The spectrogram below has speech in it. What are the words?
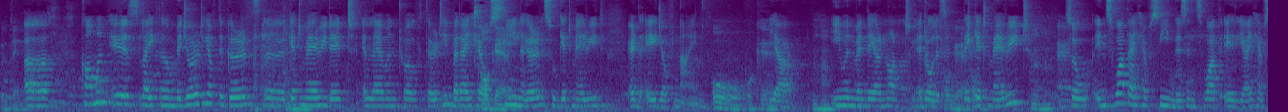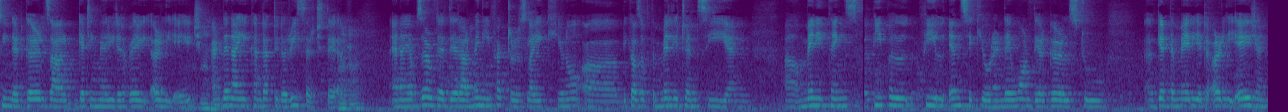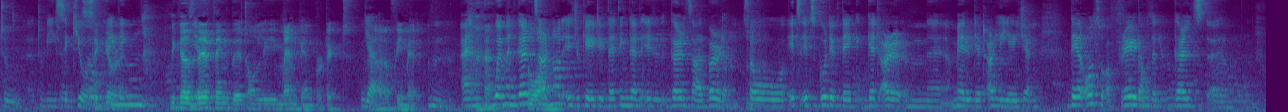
you think? Uh, common is like the majority of the girls uh, get married at 11 12 13 but i have Okay. seen girls who get married at the age of 9 oh, okay. yeah Mhm. even when they are not adolescent Okay. they get married Mhm. So in swat i have seen this in swat area i have seen that girls are getting married at a very early age Mhm. and then i conducted a research there Mhm. and I observed that there are many factors like you know uh, because of the militancy and uh, many things people feel insecure and they want their girls to uh, get them married at an early age and to uh, to be secure. Secure. I think, Because Yeah. they think that only men can protect Yeah. uh, female. hmm, and women girls are not educated. They think that it, girls are burden. So it's it's good if they get are, um, uh, married at early age and they are also afraid of the girls um,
